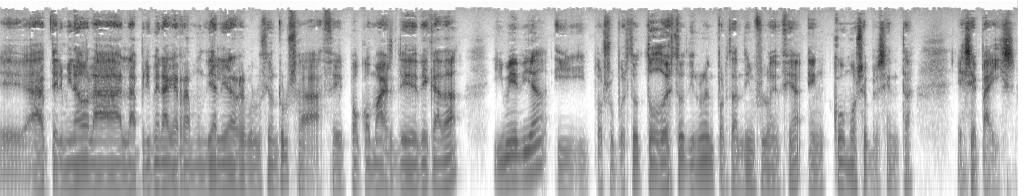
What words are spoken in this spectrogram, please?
Eh, ha terminado la, Primera Guerra Mundial y la Revolución Rusa hace poco más de década y media y, por supuesto todo esto tiene una importante influencia en cómo se presenta ese país.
